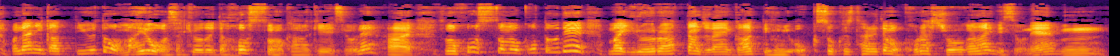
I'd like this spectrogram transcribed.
まあ、何かっていうと、まあ、要は先ほど言ったホストの関係ですよね。はい。そのホストのことで、まあ、いろいろあったんじゃないかなっていうふうに憶測されても、これはしょうがないですよね。うん。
